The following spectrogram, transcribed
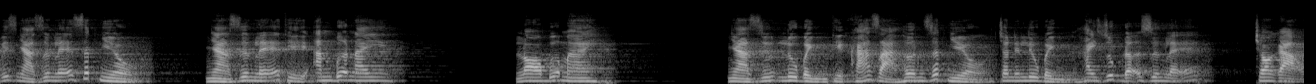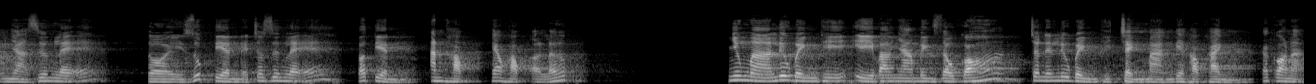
với nhà dương lễ rất nhiều nhà dương lễ thì ăn bữa nay, lo bữa mai. Nhà lưu bình thì khá giả hơn rất nhiều, cho nên lưu bình hay giúp đỡ dương lễ, cho gạo nhà dương lễ, rồi giúp tiền để cho dương lễ có tiền ăn học, theo học ở lớp. Nhưng mà lưu bình thì ỉ vào nhà mình giàu có, cho nên lưu bình thì chảnh mảng việc học hành. Các con ạ,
